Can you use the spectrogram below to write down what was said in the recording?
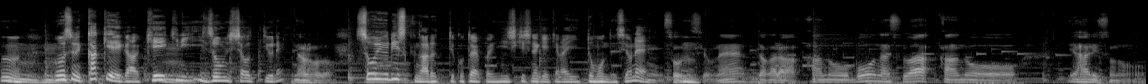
うん。要するに家計が景気に依存しちゃうっていうね、なるほど。そういうリスクがあるっていうことはやっぱり認識しなきゃいけないと思うんですよね。うん。そうですよね。だから、あの、ボーナスは、あの、やはりその、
